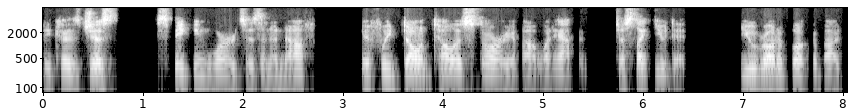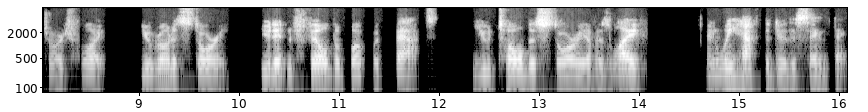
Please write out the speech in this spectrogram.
Because just speaking words isn't enough if we don't tell a story about what happened, just like you did. You wrote a book about George Floyd. You wrote a story. You didn't fill the book with facts. You told the story of his life. And we have to do the same thing.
